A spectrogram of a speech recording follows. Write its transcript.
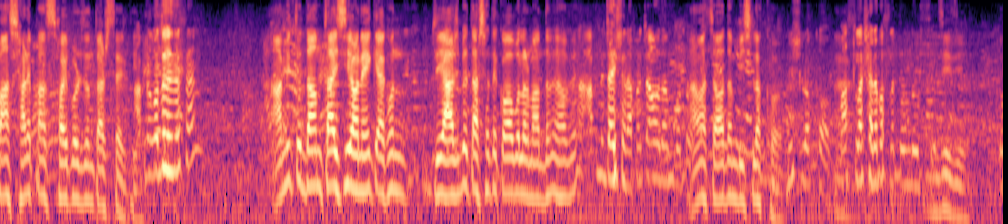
পাঁচ সাড়ে পাঁচ ছয় পর্যন্ত আসছে আর কি। আপনি কত চাইতেছেন? আমি তো দাম চাইছি অনেক এখন যে আসবে তার সাথে কওয়া বলার মাধ্যমে হবে। আপনি চাইছেন আপনার চাওয়া দাম কত? আমার চাওয়া দাম বিশ লক্ষ। বিশ লক্ষ পাঁচ লাখ সাড়ে পাঁচ লাখ পর্যন্ত জি জি। তো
